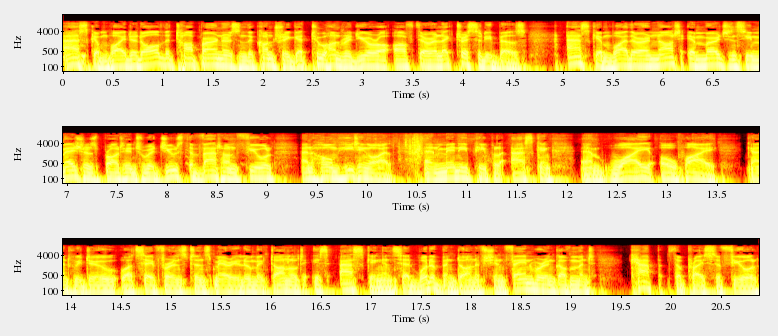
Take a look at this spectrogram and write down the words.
Ask him why did all the top earners in the country get 200 euro off their electricity bills? Ask him why there are not emergency measures brought in to reduce the VAT on fuel and home heating oil. And many people asking, um, why, oh why, can't we do what, say, for instance, Mary Lou McDonald is asking and said would have been done if Sinn Féin were in government? Cap the price of fuel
